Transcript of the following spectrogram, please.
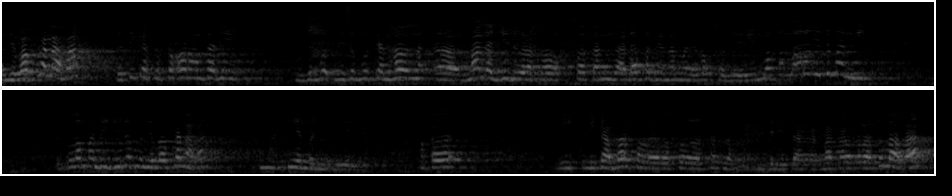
Menyebabkan apa? Ketika seseorang tadi disebut, disebutkan hal uh, mana jidul kesatan nggak dapat yang namanya roh sendiri, maka orang itu mandi. Setelah mandi juga menyebabkan apa? Kematian bagi dirinya. Maka di, dikabarkan oleh Rasulullah SAW menceritakan maka Rasulullah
